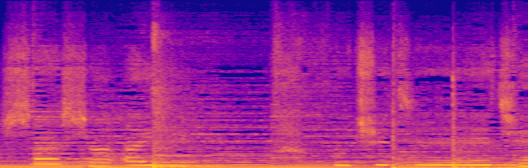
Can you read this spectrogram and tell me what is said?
傻傻爱你，不去计较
